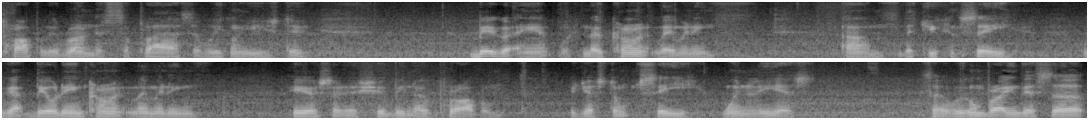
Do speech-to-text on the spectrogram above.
properly run the supply so we're going to use the bigger amp with no current limiting um, that you can see. We got built-in current limiting here so there should be no problem. We just don't see when it is. So we're going to bring this up,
